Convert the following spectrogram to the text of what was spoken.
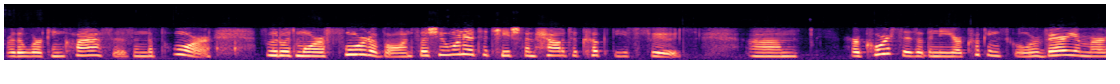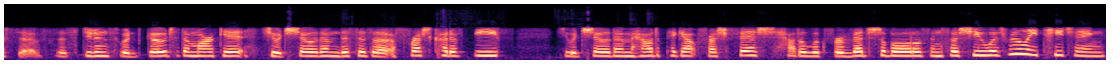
for the working classes and the poor. Food was more affordable, and so she wanted to teach them how to cook these foods. Um, her courses at the New York Cooking School were very immersive. The students would go to the market. She would show them this is a fresh cut of beef. She would show them how to pick out fresh fish, how to look for vegetables, and so she was really teaching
